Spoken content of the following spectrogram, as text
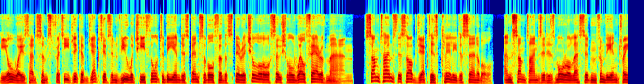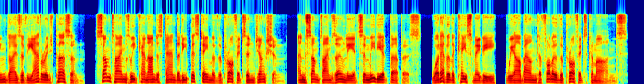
he always had some strategic objectives in view which he thought to be indispensable for the spiritual or social welfare of man. Sometimes this object is clearly discernible, and sometimes it is more or less hidden from the entrained eyes of the average person. Sometimes we can understand the deepest aim of the Prophet's injunction, and sometimes only its immediate purpose. Whatever the case may be, we are bound to follow the Prophet's commands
